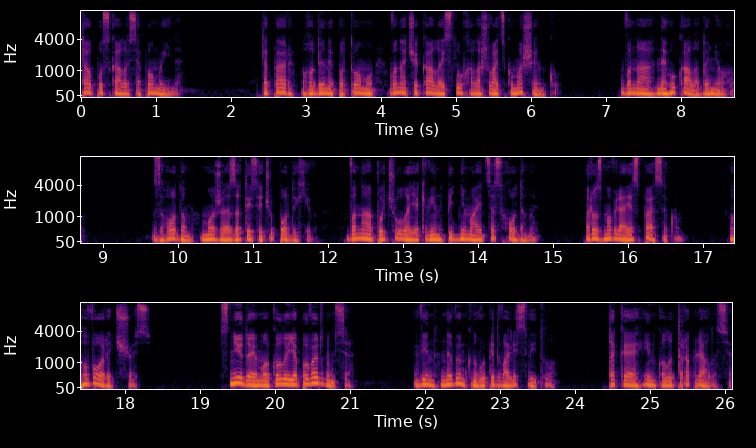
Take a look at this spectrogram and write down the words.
та опускалося помийне. Тепер, години по тому, вона чекала і слухала швадську машинку. Вона не гукала до нього. Згодом, може, за тисячу подихів, вона почула, як він піднімається сходами, розмовляє з песиком, говорить щось. Снідаємо, коли я повернуся. Він не вимкнув у підвалі світло. Таке інколи траплялося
